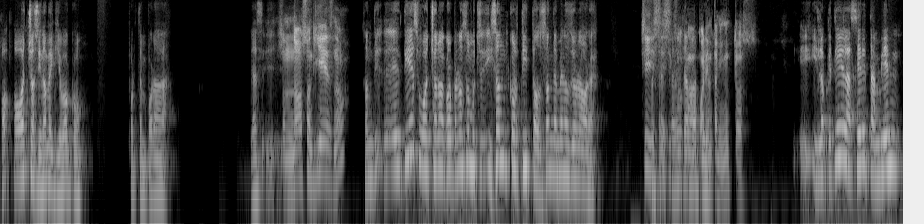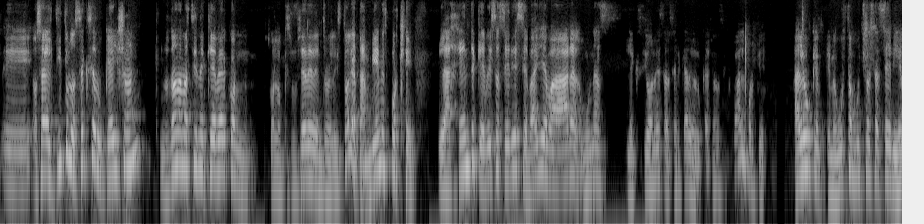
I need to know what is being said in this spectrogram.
ocho, si no me equivoco, por temporada. son, no, son diez, ¿no? Son 10 eh, u 8, no pero no son muchos. Y son cortitos, son de menos de una hora. Sí, sí, sí, son como 40 minutos. Y, lo que tiene la serie también, eh, o sea, el título Sex Education, no nada más tiene que ver con, con, lo que sucede dentro de la historia, también es porque la gente que ve esa serie se va a llevar algunas lecciones acerca de educación sexual, porque algo que, que me gusta mucho de esa serie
